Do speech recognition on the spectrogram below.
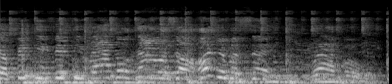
a 50-50 raffle. Now it's a 100% raffle.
